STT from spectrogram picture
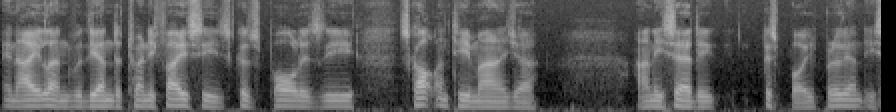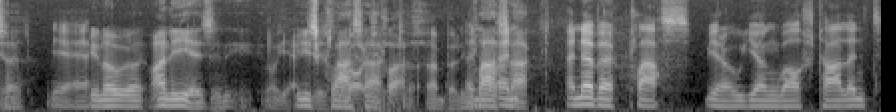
in Ireland with the under 25 seeds because Paul is the Scotland team manager, and he said he, this boy's brilliant. He said, Yeah. you know, uh, and he is. He- Oh, yeah, he's he is. class act, class. Unbelievable. And- class and- act. another class, you know, young Welsh talent.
